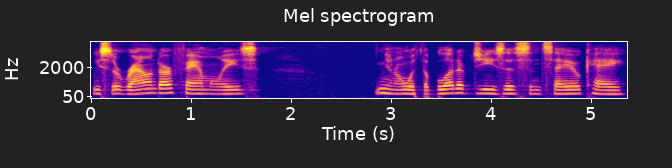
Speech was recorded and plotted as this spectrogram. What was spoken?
We surround our families, you know, with the blood of Jesus and say, okay,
